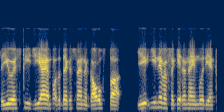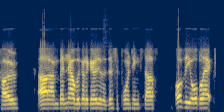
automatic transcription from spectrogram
the USPGA. I'm not the biggest fan of golf, but you you never forget the name Lydia Ko. Um, but now we've got to go to the disappointing stuff of the All Blacks.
